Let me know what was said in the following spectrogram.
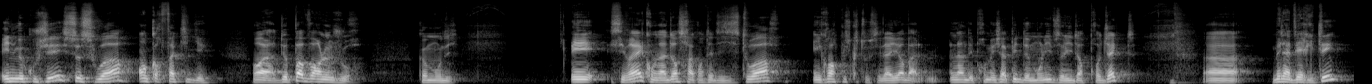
et de me coucher ce soir encore fatigué. Voilà, de pas voir le jour, comme on dit. Et c'est vrai qu'on adore se raconter des histoires et y croire plus que tout. C'est d'ailleurs bah, l'un des premiers chapitres de mon livre The Leader Project. Euh, mais la vérité,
